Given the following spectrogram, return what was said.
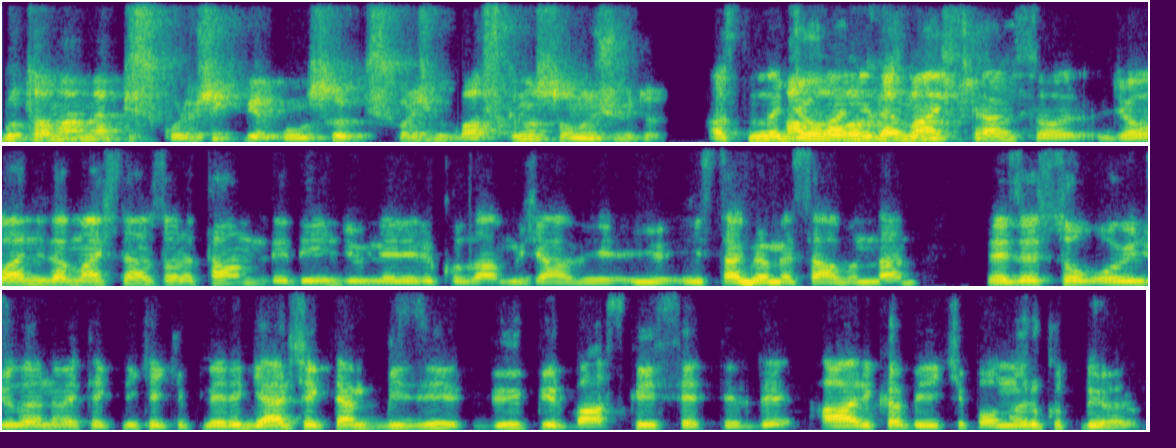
Bu tamamen psikolojik bir unsur, psikolojik bir baskının sonucuydu. Aslında Giovanni de maçtan sonra Giovanni de maçtan sonra tam dediğin cümleleri kullanmış abi Instagram hesabından. Rezesov oyuncularını ve teknik ekipleri gerçekten bizi büyük bir baskı hissettirdi. Harika bir ekip onları kutluyorum.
